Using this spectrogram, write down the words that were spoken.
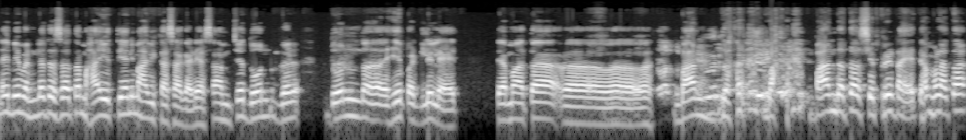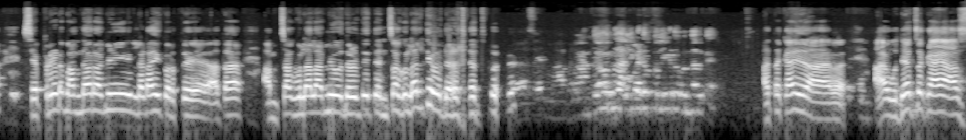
नाही मी म्हणलं तसं आता महायुती आणि महाविकास आघाडी असं आमचे दोन गड दोन हे पडलेले आहेत. त्यामुळे आता बांध बांध आता सेपरेट आहे. त्यामुळे आता सेपरेट बांधावर आम्ही लढाई करतोय. आता आमचा गुलाल आम्ही उधळतोय त्यांचा गुलाल ते उधळतात. आता काय उद्याच काय आज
